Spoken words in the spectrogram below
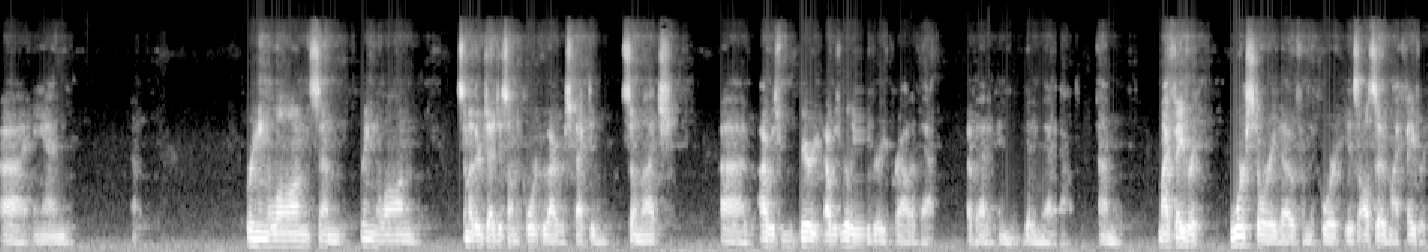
uh, and bringing along some bringing along some other judges on the court who I respected so much. Uh, I was very, I was really very proud of that, of that opinion, getting that out. Um, my favorite war story, though, from the court is also my favorite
